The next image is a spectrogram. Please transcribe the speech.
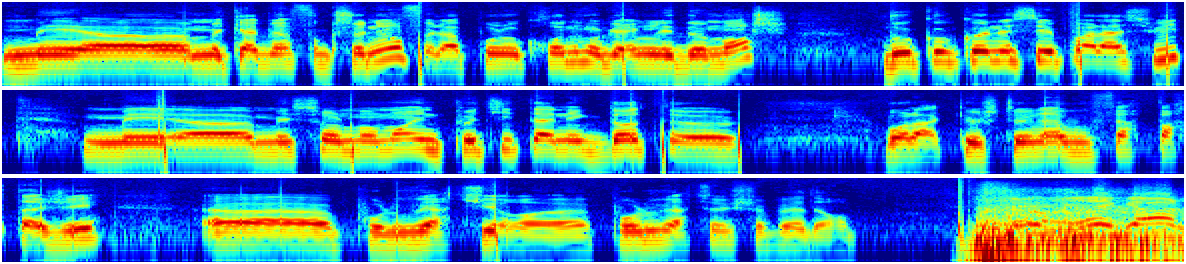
mais, euh, mais qui a bien fonctionné. On fait la polo chrono, on gagne les deux manches. Donc on connaissait pas la suite, mais, euh, mais sur le moment, une petite anecdote voilà, que je tenais à vous faire partager pour l'ouverture du championnat d'Europe. Je régale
